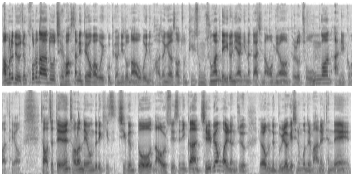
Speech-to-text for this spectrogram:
아무래도 요즘 코로나도 재확산이 되어가고 있고 변이도 나오고 있는 과정이어서 좀 뒤숭숭한데 이런 이야기나까지 나오면 별로 좋은 건 아닐 것 같아요. 자 어쨌든 저런 내용들이 지금 또 나올 수 있으니까 질병 관련주 여러분들 물려 계시는 분들 많을 텐데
